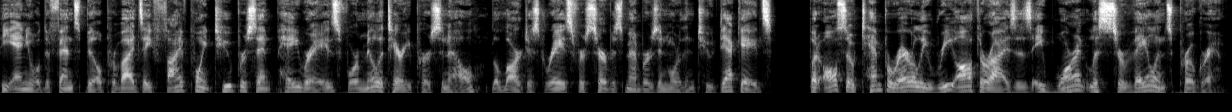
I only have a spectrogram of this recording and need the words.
The annual defense bill provides a 5.2% pay raise for military personnel, the largest raise for service members in more than two decades, but also temporarily reauthorizes a warrantless surveillance program.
